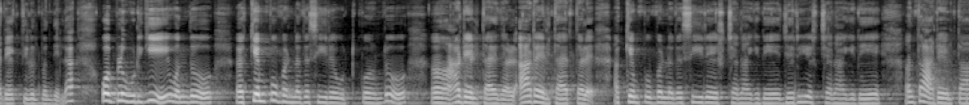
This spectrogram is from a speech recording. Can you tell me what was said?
ಸರಿಯಾಗಿ ತಿಳಿದು ಬಂದಿಲ್ಲ. ಒಬ್ಬಳು ಹುಡುಗಿ ಒಂದು ಕೆಂಪು ಬಣ್ಣದ ಸೀರೆ ಉಟ್ಕೊಂಡು ಹಾಡೇಳ್ತಾ ಹಾಡು ಹೇಳ್ತಾ ಇದ್ದಾಳೆ, ಹಾಡು ಹೇಳ್ತಾ ಇರ್ತಾಳೆ. ಆ ಕೆಂಪು ಬಣ್ಣದ ಸೀರೆ ಎಷ್ಟು ಚೆನ್ನಾಗಿದೆ, ಜರಿ ಎಷ್ಟು ಚೆನ್ನಾಗಿದೆ ಅಂತ ಹಾಡು ಹೇಳ್ತಾ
